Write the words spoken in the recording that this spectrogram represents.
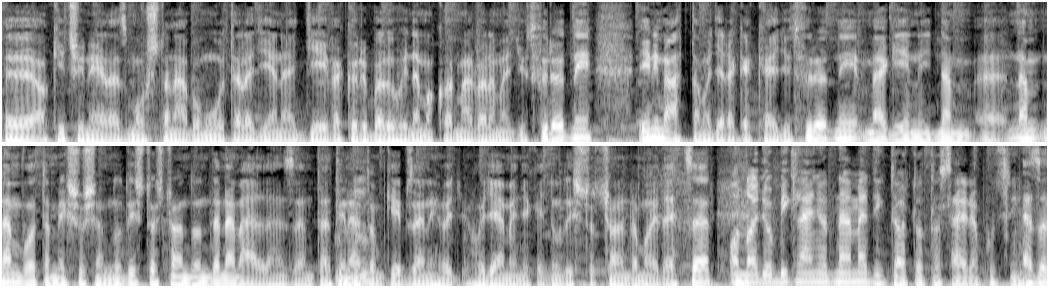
E, a kicsinél ez mostanában múlt el egy ilyen egy éve körülbelül, hogy nem akar már velem együtt fürödni. Én imádtam a gyerekekkel együtt fürödni, meg én így nem, e, nem, nem voltam még sosem nudista strandon, de nem ellenzem. Tehát én Mhm. uh-huh. el tudom képzelni, hogy, hogy elmenjek egy nudista strandra majd egyszer. A nagyobbik lányodnál meddig tartott a szájra puszi? Ez a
